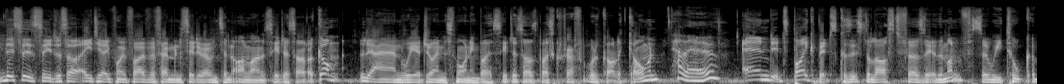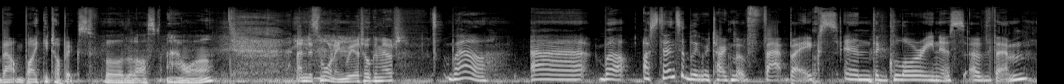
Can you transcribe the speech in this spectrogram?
This is CJSR 88.5 FM in the city of Edmonton, online at CJSR.com. And we are joined this morning by CJSR's bicycle traffic with Karly Coleman. Hello. And it's Bike Bits because it's the last Thursday of the month, so we talk about bikey topics for the last hour. And this morning we are talking about. Well, uh, well, ostensibly we're talking about fat bikes and the gloriness of them.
